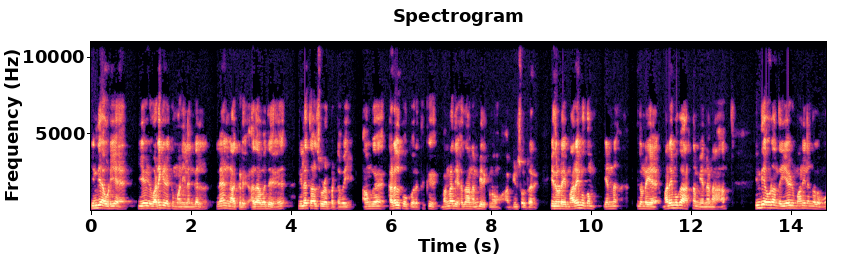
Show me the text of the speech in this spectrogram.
இந்தியாவுடைய ஏழு வடகிழக்கு மாநிலங்கள் லேண்ட் நாக்குடு அதாவது நிலத்தால் சூழப்பட்டவை அவங்க கடல் போக்குவரத்துக்கு பங்களாதேஷ தான் நம்பி இருக்கணும் அப்படின்னு சொல்றாரு. இதனுடைய மறைமுகம் என்ன இதனுடைய மறைமுக அர்த்தம் என்னன்னா இந்தியாவோட அந்த ஏழு மாநிலங்களும்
